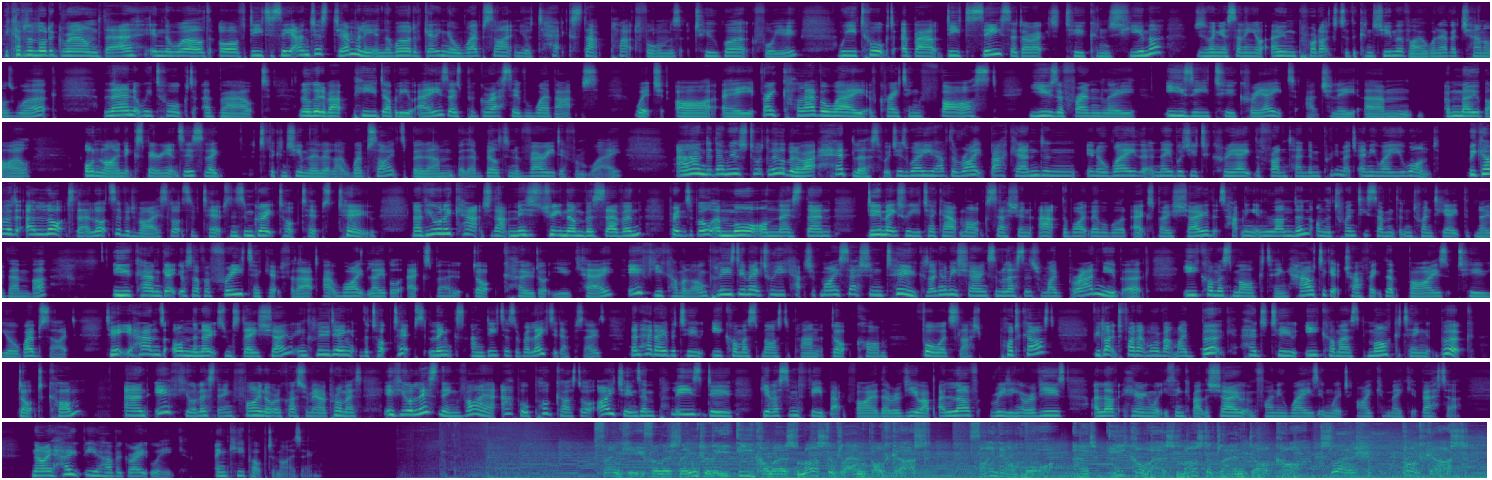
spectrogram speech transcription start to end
We covered a lot of ground there in the world of D2C and just generally in the world of getting your website and your tech stack platforms to work for you. We talked about D2C, so direct to consumer, which is when you're selling your own products to the consumer via whatever channels work. Then we talked about a little bit about PWAs, those progressive web apps, which are a very clever way of creating fast, user friendly easy to create, actually, um, a mobile online experiences. So they to the consumer they look like websites, but um, but they're built in a very different way. And then we also talked a little bit about headless, which is where you have the right back end and in a way that enables you to create the front end in pretty much any way you want. We covered a lot there, lots of advice, lots of tips, and some great top tips too. Now, if you want to catch that mystery number seven principle and more on this, then do make sure you check out Mark's session at the White Label World Expo show that's happening in London on the 27th and 28th of November. You can get yourself a free ticket for that at whitelabelexpo.co.uk. If you come along, please do make sure you catch up my session too, because I'm going to be sharing some lessons from my brand new book, E Commerce Marketing How to Get Traffic That Buys to Your Website. To get your hands on the notes from today's show, including the top tips, links, and details of related episodes, then head over to ecommercemasterplan.com forward slash podcast. If you'd like to find out more about my book, head to ecommercemarketingbook.com. And if you're listening, final request from me, I promise. If you're listening via Apple Podcast or iTunes, then please do give us some feedback via the review app. I love reading your reviews. I love hearing what you think about the show and finding ways in which I can make it better. Now, I hope you have a great week and keep optimizing. Thank you for listening to the e-commerce master plan podcast. Find out more at ecommercemasterplan.com slash podcast.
